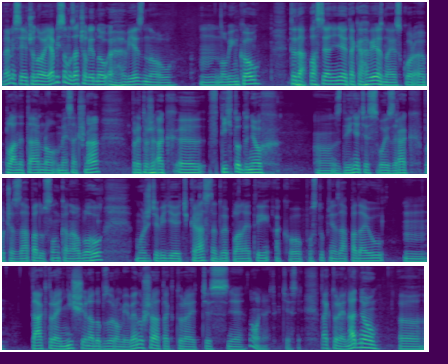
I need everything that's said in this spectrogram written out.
Dajme si niečo nové. Ja by som začal jednou hviezdnou mm, novinkou. Teda vlastne ani nie je taká hviezdna, je skôr e, planetárno-mesačná, pretože mm. ak e, v týchto dňoch zdvihnete svoj zrak počas západu slnka na oblohu, môžete vidieť krásne dve planéty, ako postupne zapadajú. Mm, tá, ktorá je nižšie nad obzorom je Venuša, tá, ktorá je tesne, no nie, tak tesne, tá, ktorá je nad ňou, uh,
